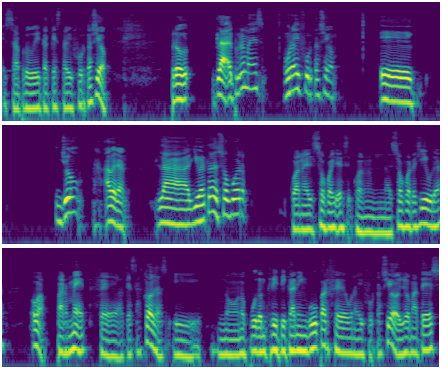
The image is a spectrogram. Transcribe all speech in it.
s'ha produït aquesta bifurcació. Però, clar, el problema és una bifurcació... Eh, jo, a veure, la llibertat de software, quan el software és, quan el software és lliure, home, permet fer aquestes coses i no, no podem criticar ningú per fer una bifurcació. Jo mateix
